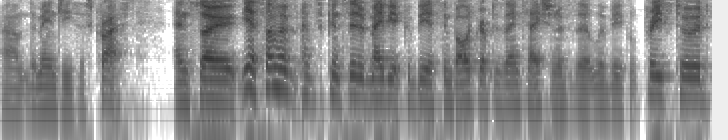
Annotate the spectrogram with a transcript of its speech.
um, the man Jesus Christ. And so, yeah, some have, have considered maybe it could be a symbolic representation of the Levitical priesthood.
